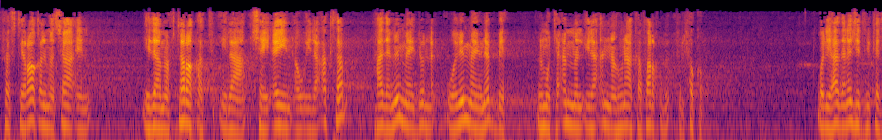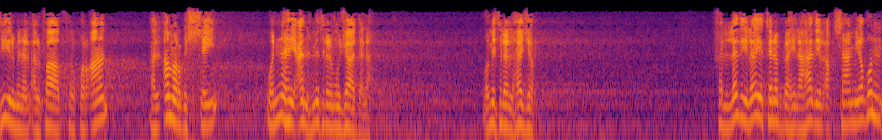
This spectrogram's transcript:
فافتراق المسائل إذا ما افترقت إلى شيئين أو إلى أكثر هذا مما يدل ومما ينبه المتأمل إلى أن هناك فرق في الحكم. ولهذا نجد في كثير من الألفاظ في القرآن الأمر بالشيء والنهي عنه مثل المجادلة ومثل الهجر. فالذي لا يتنبه إلى هذه الأقسام يظن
